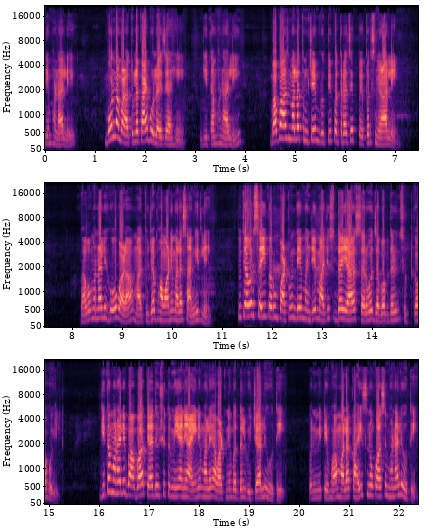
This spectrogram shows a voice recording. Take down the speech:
ते म्हणाले बोल ना बाळा तुला काय बोलायचे आहे? गीता म्हणाली बाबा आज मला तुमचे मृत्यूपत्राचे पेपर्स मिळाले. बाबा म्हणाले हो बाळा मा तुझ्या भावाने मला सांगितले. तू त्यावर सही करून पाठवून दे म्हणजे माझीसुद्धा या सर्व जबाबदारीतून सुटका होईल. गीता म्हणाली बाबा त्या दिवशी तुम्ही आणि आईने मला ह्या वाटणीबद्दल विचारले होते. पण मी तेव्हा मला काहीच नको असे म्हणाले होते.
